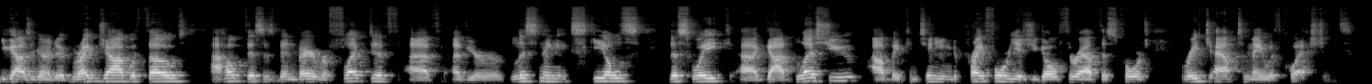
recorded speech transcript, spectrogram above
You guys are going to do a great job with those. I hope this has been very reflective of, of your listening skills this week. Uh, God bless you. I'll be continuing to pray for you as you go throughout this course. Reach out to me with questions.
